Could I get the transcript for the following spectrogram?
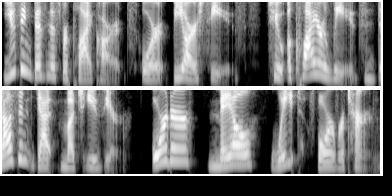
Using business reply cards, or BRCs, to acquire leads doesn't get much easier. Order, mail, wait for return.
